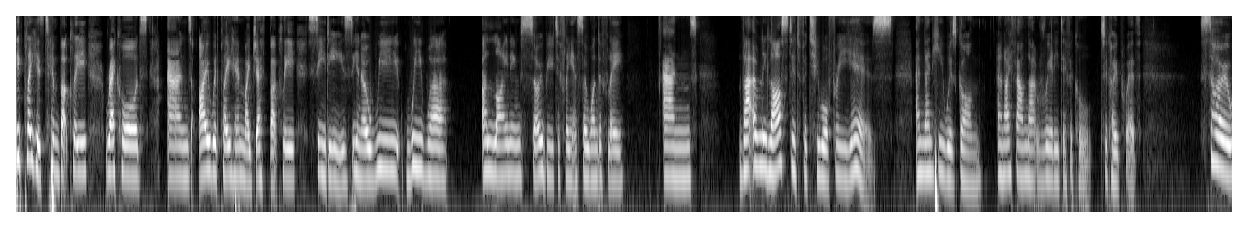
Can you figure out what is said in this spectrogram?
he'd play his Tim Buckley records and I would play him my Jeff Buckley CDs. You know, we we were aligning so beautifully and so wonderfully. And that only lasted for two or three years. And then he was gone. And I found that really difficult to cope with. So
